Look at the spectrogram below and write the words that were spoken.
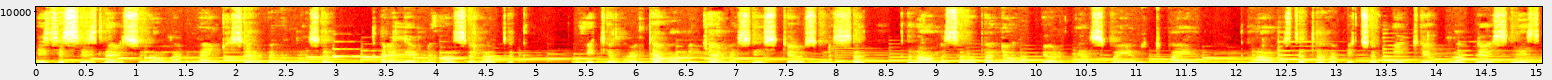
Biz de sizler için onların en güzel ve en özel karelerini hazırladık. Bu videoların devamı gelmesini istiyorsanızsa kanalımıza abone olup yorum yazmayı unutmayın. Kanalımızda daha birçok video bulabilirsiniz.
